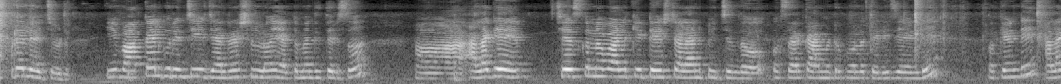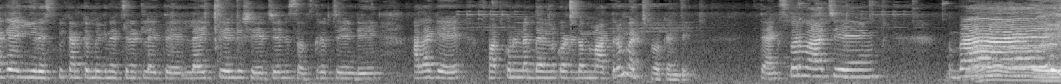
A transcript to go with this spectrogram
ఇప్పుడే లేచాడు ఈ వాక్కాయల గురించి జనరేషన్లో ఎంతమందికి తెలుసు? అలాగే చేసుకున్న వాళ్ళకి టేస్ట్ ఎలా అనిపించిందో ఒకసారి కామెంట్ రూపంలో తెలియజేయండి. ఓకే అండి అలాగే ఈ రెసిపీ కనుక మీకు నచ్చినట్లయితే లైక్ చేయండి షేర్ చేయండి సబ్స్క్రైబ్ చేయండి. అలాగే పక్కనున్న బెల్ కొట్టడం మాత్రం మర్చిపోకండి. Thanks for watching bye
